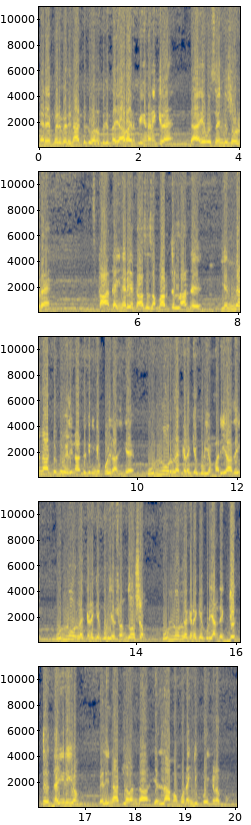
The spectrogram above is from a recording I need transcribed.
நிறைய பேர் வெளிநாட்டுக்கு வர்றதுக்கு தயாரா இருப்பீங்கன்னு நினைக்கிறேன். தயவு செஞ்சு சொல்றேன். கா- கை நிறைய காசு சம்பாரிச்சிடலான்னு எந்த நாட்டுக்கும் வெளிநாட்டுக்கு நீங்க போயிடாதீங்க. உள்ளூர்ல கிடைக்கக்கூடிய மரியாதை உள்ளூர்ல கிடைக்கக்கூடிய சந்தோஷம் உள்ளூர்ல கிடைக்கக்கூடிய அந்த கெத்து தைரியம் வெளிநாட்டுல வந்தா எல்லாமே முடங்கி போய் கிடக்கும்.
